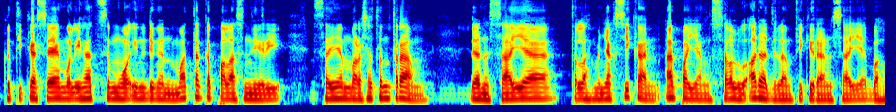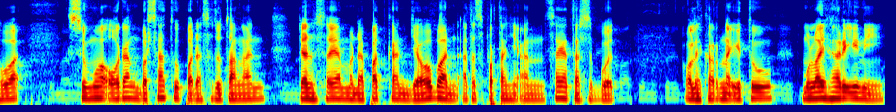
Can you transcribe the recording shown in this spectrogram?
Ketika saya melihat semua ini dengan mata kepala sendiri, saya merasa tentram dan saya telah menyaksikan apa yang selalu ada dalam pikiran saya bahwa semua orang bersatu pada satu tangan dan saya mendapatkan jawaban atas pertanyaan saya tersebut. Oleh karena itu, mulai hari ini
